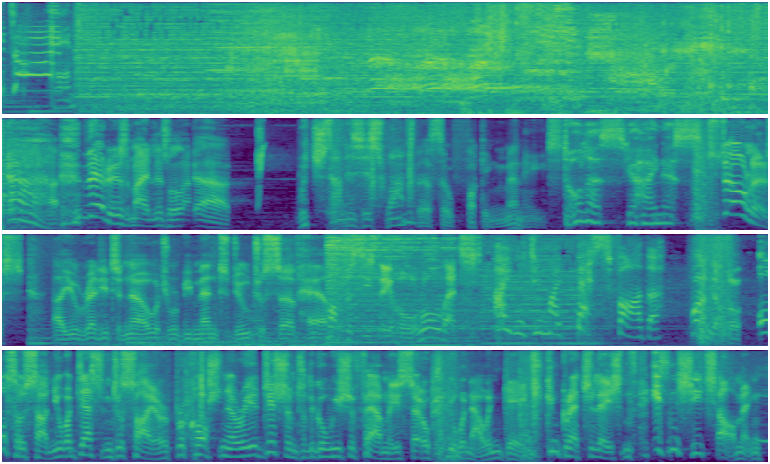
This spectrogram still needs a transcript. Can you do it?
Playtime! Ah, there is my little, uh... Which son is this one? There's so fucking many. Stolas, Your Highness. Stolas! Are you ready to know what you will be meant to do to serve hell? Prophecies they hold, all that I will do my best, father. Wonderful. Also, son, you are destined to sire a precautionary addition to the Goetia family, so you are now engaged. Congratulations. Isn't she charming?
